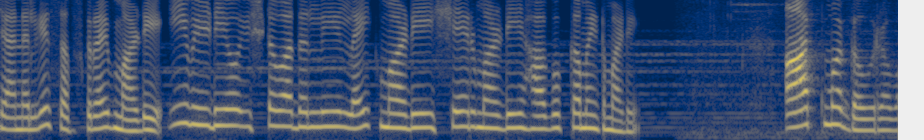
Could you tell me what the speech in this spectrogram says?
ಚಾನೆಲ್ಗೆ ಸಬ್ಸ್ಕ್ರೈಬ್ ಮಾಡಿ. ಈ ವಿಡಿಯೋ ಇಷ್ಟವಾದಲ್ಲಿ ಲೈಕ್ ಮಾಡಿ ಶೇರ್ ಮಾಡಿ ಹಾಗೂ ಕಮೆಂಟ್ ಮಾಡಿ. ಆತ್ಮಗೌರವ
